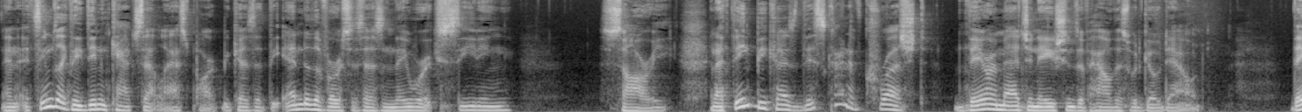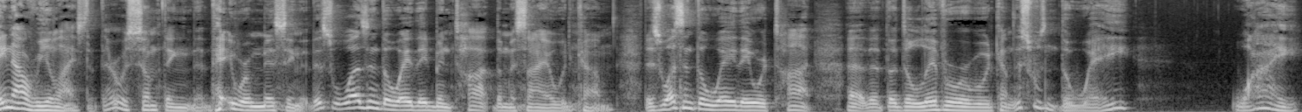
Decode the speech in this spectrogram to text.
And it seems like they didn't catch that last part because at the end of the verse it says, and they were exceeding sorry. And I think because this kind of crushed their imaginations of how this would go down they now realized that there was something that they were missing, that this wasn't the way they'd been taught the Messiah would come. This wasn't the way they were taught uh, that the deliverer would come. This wasn't the way. Why?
